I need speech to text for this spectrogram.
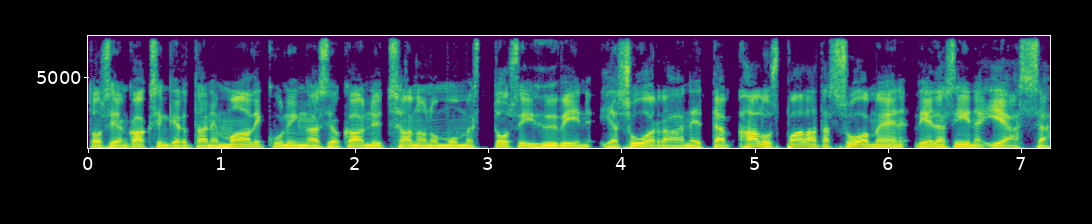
tosiaan kaksinkertainen maalikuningas, joka on nyt sanonut mun mielestä tosi hyvin ja suoraan, että halus palata Suomeen vielä siinä iässä,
